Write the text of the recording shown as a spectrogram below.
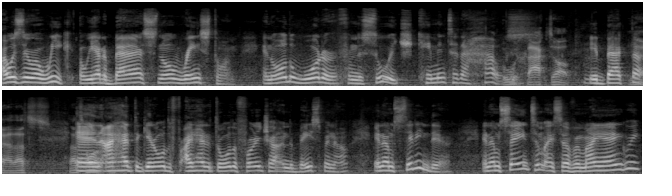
I was there a week, and we had a bad snow rainstorm, and all the water from the sewage came into the house. Ooh, it backed up. It backed up. Yeah, that's. that's and horrible. I had to get all the I had to throw all the furniture out in the basement out, and I'm sitting there, and I'm saying to myself, "Am I angry?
